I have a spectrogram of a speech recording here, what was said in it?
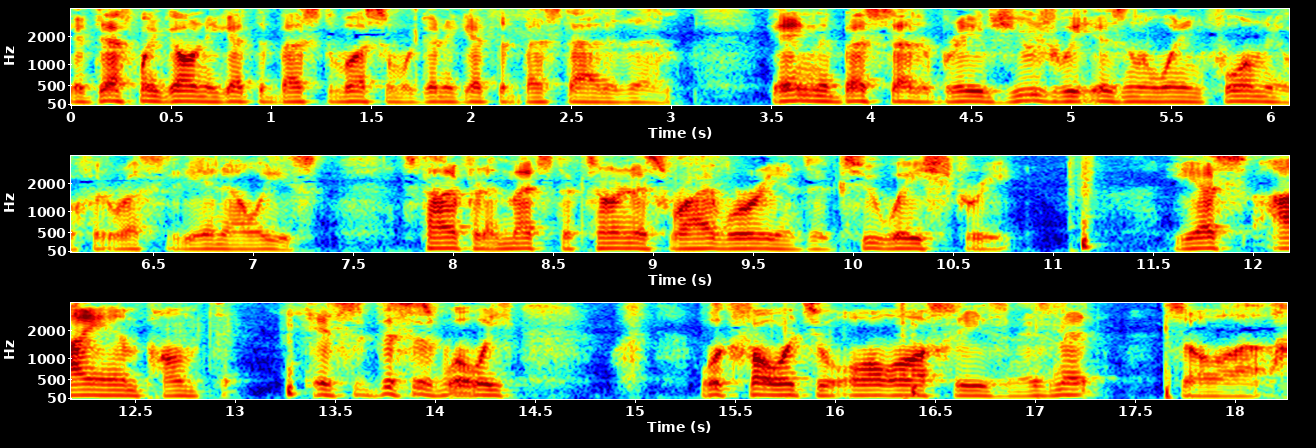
They're definitely going to get the best of us, and we're going to get the best out of them. Getting the best out of Braves usually isn't a winning formula for the rest of the NL East. It's time for the Mets to turn this rivalry into a two-way street. Yes, I am pumped. It's, this is what we look forward to all off season, isn't it? So uh,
